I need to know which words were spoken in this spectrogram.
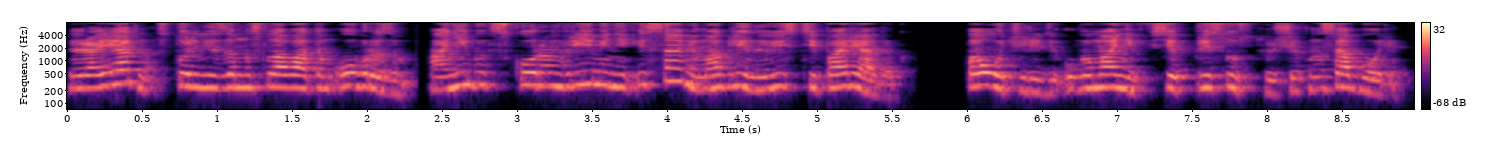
Вероятно, столь незамысловатым образом они бы в скором времени и сами могли навести порядок, по очереди угомонив всех присутствующих на соборе.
